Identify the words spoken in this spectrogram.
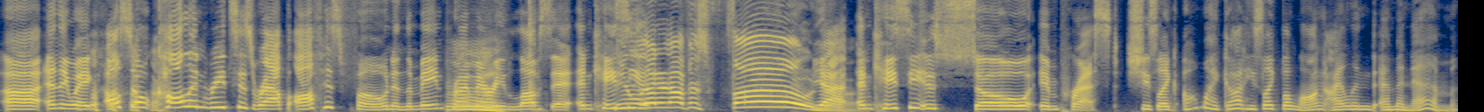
Uh, anyway, also Colin reads his rap off his phone, and the main primary loves it. And Casey, He read it off his phone. yeah, and Casey is so impressed. She's like, "Oh my god, he's like the Long Island Eminem."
